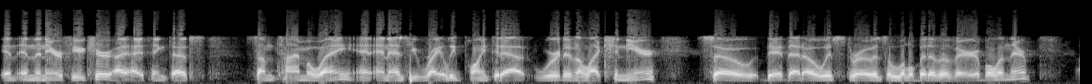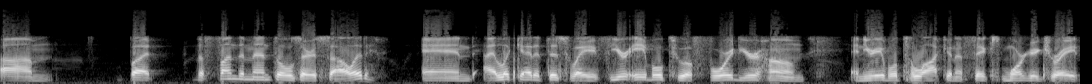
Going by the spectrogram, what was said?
in in the near future. I, I think that's some time away. And, and as you rightly pointed out, we're in an election year, so that, that always throws a little bit of a variable in there. Um, but the fundamentals are solid, and I look at it this way: if you're able to afford your home and you're able to lock in a fixed mortgage rate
